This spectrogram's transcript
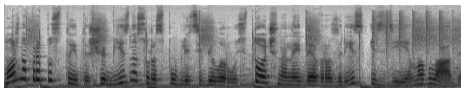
Можна припустити, що бізнес у Республіці Білорусь точно не йде в розріз із діями влади.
